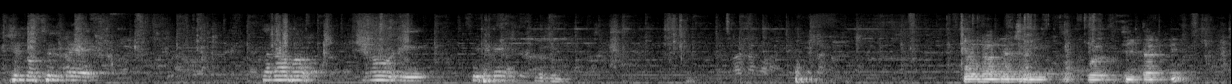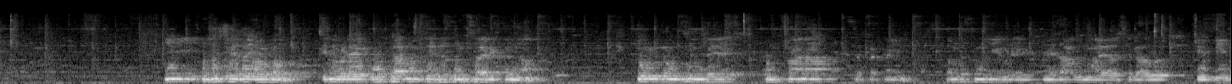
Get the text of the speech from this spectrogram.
ആക്ഷൻ കൗൺസിലിന്റെ ജനാബ് ജനോടി ഇവിടെ കാറ്റി ഈ പ്രതിഷേധ യോഗം ഇന്നിവിടെ ഉദ്ഘാടനം ചെയ്ത് സംസാരിക്കുന്ന സ്കൂൾ കൗൺസിലിന്റെ സംസ്ഥാന സെക്രട്ടറിയും സമരസമിതിയുടെ നേതാവുമായ സഖാവ് പി പീൽ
